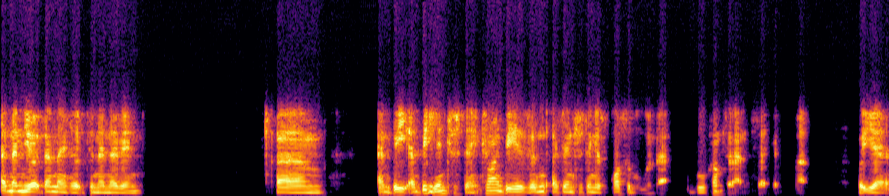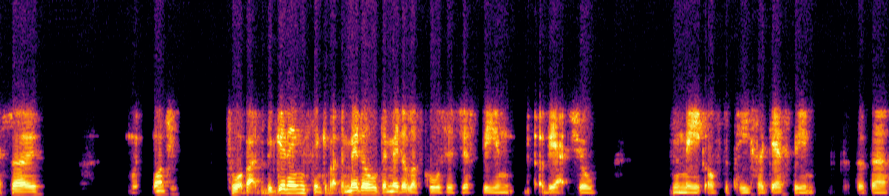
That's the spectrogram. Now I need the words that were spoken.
and then you then they're hooked and then they're in. Um, and be and be interesting. Try and be as as interesting as possible with that. We'll come to that in a second. But, but yeah, so once you thought about the beginning, think about the middle. The middle, of course, is just the the actual the meat of the piece, I guess. The the the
